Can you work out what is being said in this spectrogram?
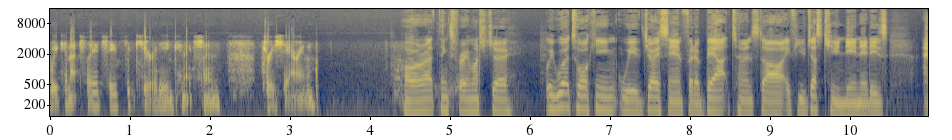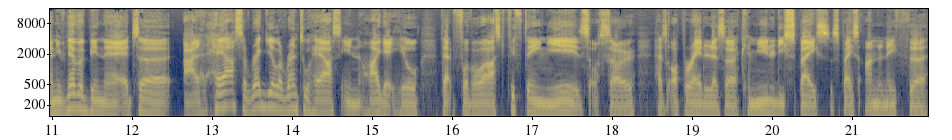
We can actually achieve security and connection through sharing. All right, thanks very much, Joe. We were talking with Joe Sanford about Turnstyle. If you've just tuned in, it is, and you've never been there, it's a, a house, a regular rental house in Highgate Hill that for the last 15 years or so has operated as a community space, a space underneath the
